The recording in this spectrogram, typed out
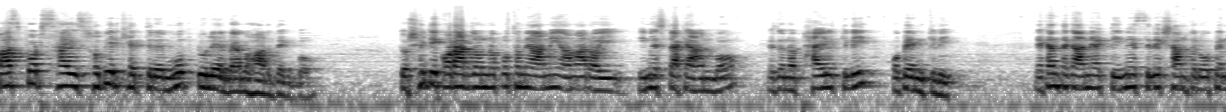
পাসপোর্ট সাইজ ছবির ক্ষেত্রে মুভ টুলের ব্যবহার দেখব। তো সেটি করার জন্য প্রথমে আমি আমার ওই ইমেজটাকে আনব, এজন্য ফাইল ক্লিক ওপেন ক্লিক এখান থেকে আমি একটি ইমেজ সিলেকশন করে ওপেন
